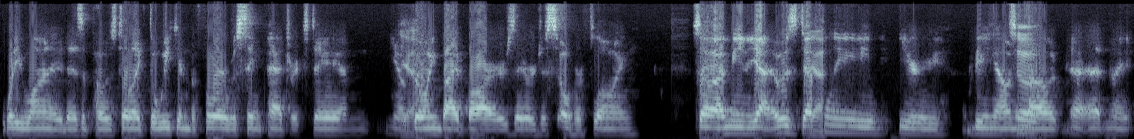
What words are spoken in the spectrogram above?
what he wanted as opposed to like the weekend before was St. Patrick's Day and you know yeah. going by bars they were just overflowing. So I mean, yeah, it was definitely yeah. eerie being out so, and about at, at night.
